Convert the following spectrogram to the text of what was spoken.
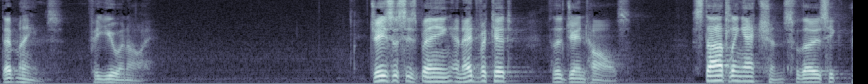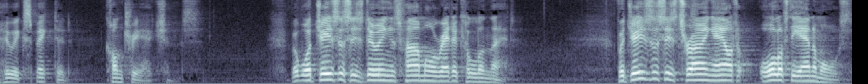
That means for you and I. Jesus is being an advocate for the Gentiles, startling actions for those who expected contrary actions. But what Jesus is doing is far more radical than that. For Jesus is throwing out all of the animals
